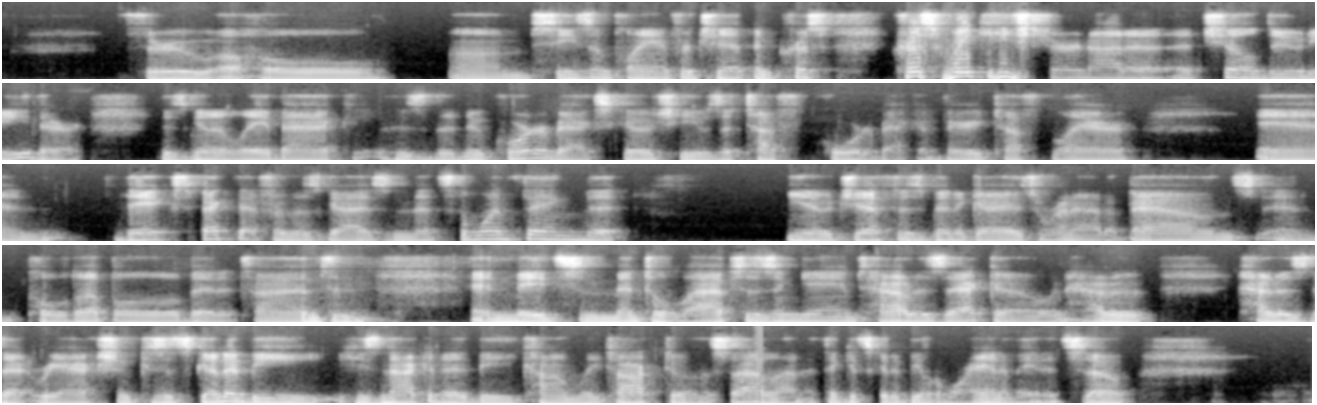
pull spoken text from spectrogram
through a whole um, season playing for Chip and Chris. Chris Weinke's sure not a, a chill dude either. Who's going to lay back? Who's the new quarterbacks coach? He was a tough quarterback, a very tough player, and they expect that from those guys. And that's the one thing that you know Jeff has been a guy who's run out of bounds and pulled up a little bit at times and and made some mental lapses in games. How does that go? And how do how does that reaction because it's going to be he's not going to be calmly talked to on the sideline i think it's going to be a little more animated so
